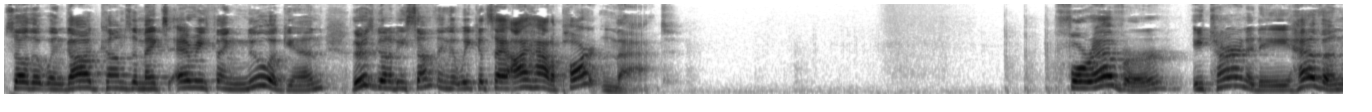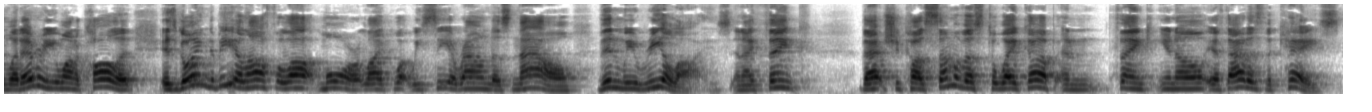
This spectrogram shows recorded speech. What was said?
so that when God comes and makes everything new again, there's going to be something that we could say, I had a part in that. Forever, eternity, heaven, whatever you want to call it, is going to be an awful lot more like what we see around us now than we realize. And I think that should cause some of us to wake up and think, you know, if that is the case,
